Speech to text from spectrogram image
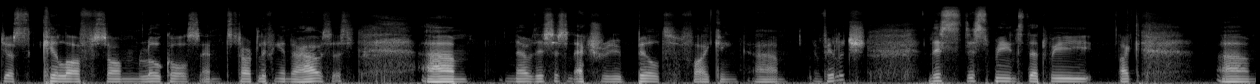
just kill off some locals and start living in their houses. Um, no, this is an actually built Viking um, village. This this means that we like um,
